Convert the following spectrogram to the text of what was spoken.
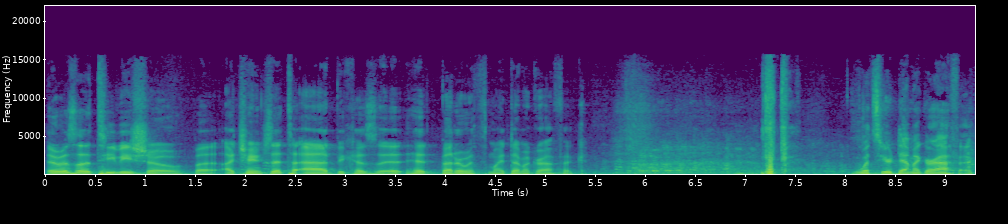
It was a TV show, but I changed it to ad because it hit better with my demographic. What's your demographic?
